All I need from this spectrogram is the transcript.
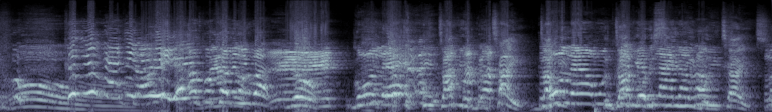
on a fucking boat. Oh. Could you imagine you hear your uncle telling you about, yo, go and let Donkey would be tight. Don't let him the donkey would have line seen up, me bro. with tights.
